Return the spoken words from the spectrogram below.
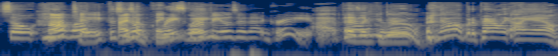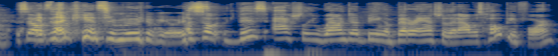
So you know what? take. This I is don't a think great way. Scorpios are that great as a apparently you do. No, but apparently I am. So it's this that was- Cancer moon of yours. so this actually wound up being a better answer than I was hoping for.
